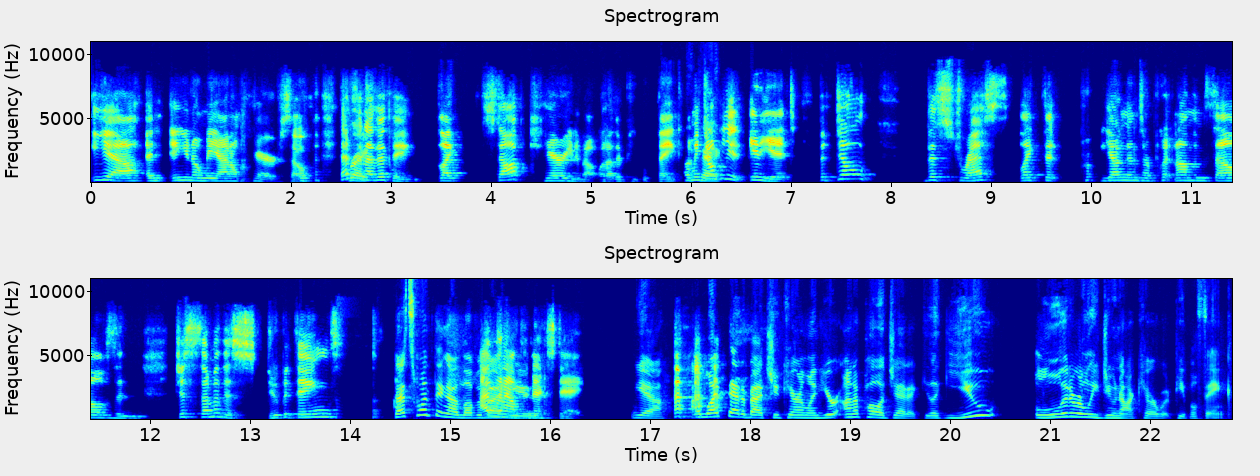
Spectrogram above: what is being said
Yeah, and, and you know me, I don't care. So that's Right. another thing. Like, stop caring about what other people think. I mean, don't be an idiot, but don't the stress like that youngins are putting on themselves and just some of the stupid things. That's one thing I love about I went out you. the next day. Yeah. I like that about you, Carolyn. You're unapologetic. Like you literally do not care what people think.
